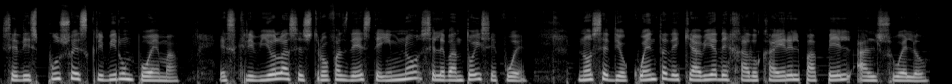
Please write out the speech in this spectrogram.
Se dispuso a escribir un poema. Escribió las estrofas de este himno, se levantó y se fue. No se dio cuenta de que había dejado caer el papel al suelo.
